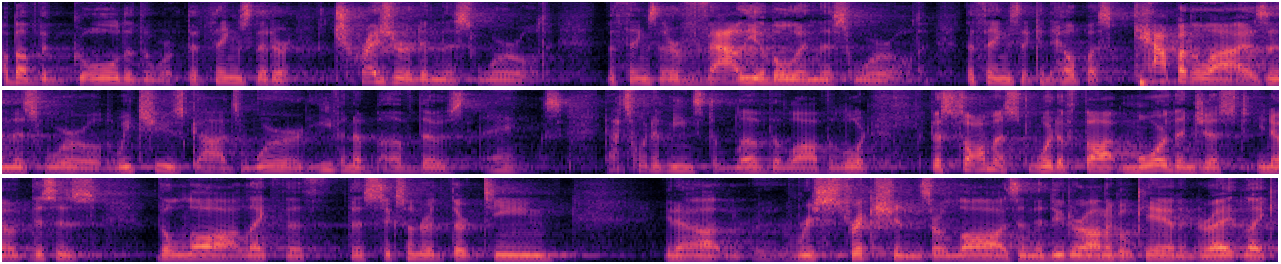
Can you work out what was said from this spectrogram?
above the gold of the world, the things that are treasured in this world, the things that are valuable in this world, the things that can help us capitalize in this world. We choose God's word even above those things. That's what it means to love the law of the Lord. The psalmist would have thought more than just, you know, this is the law, like the, the 613 you know, uh, restrictions or laws in the Deuteronomical canon, right? Like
